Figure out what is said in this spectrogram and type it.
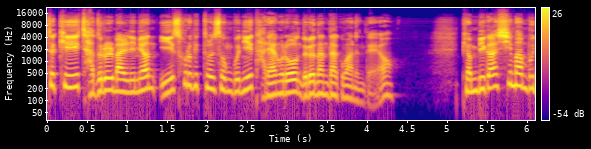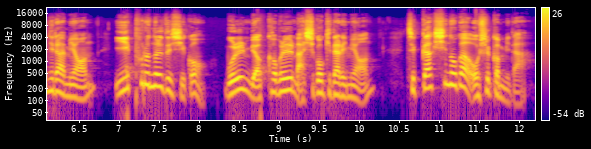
특히 자두를 말리면 이 소르비톨 성분이 다량으로 늘어난다고 하는데요. 변비가 심한 분이라면 이 푸른을 드시고 물 몇 컵을 마시고 기다리면 즉각 신호가 오실 겁니다.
